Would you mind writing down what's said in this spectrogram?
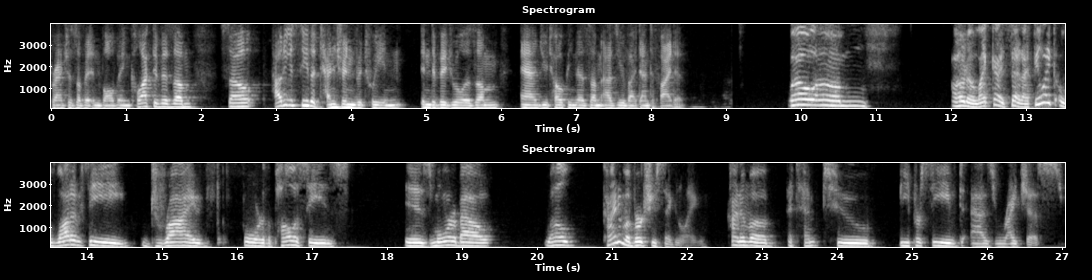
branches of it involving collectivism. So, how do you see the tension between individualism and utopianism as you've identified it? Well, um, Oh, I don't know. Like I said, I feel like a lot of the drive for the policies is more about, well, kind of a virtue signaling, kind of a attempt to be perceived as righteous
